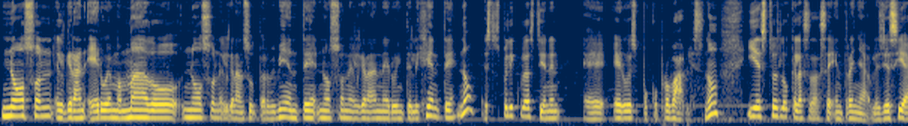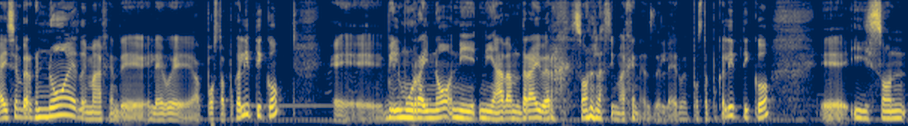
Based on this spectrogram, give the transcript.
No son el gran héroe mamado, no son el gran superviviente, no son el gran héroe inteligente. No, estas películas tienen eh, héroes poco probables, ¿no? Y esto es lo que las hace entrañables. Jesse Eisenberg no es la imagen del héroe post-apocalíptico. Eh, Bill Murray no, ni, ni, Adam Driver son las imágenes del héroe postapocalíptico. Eh, y son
